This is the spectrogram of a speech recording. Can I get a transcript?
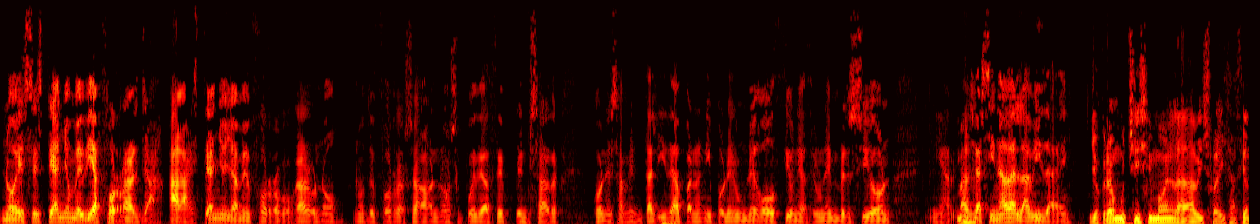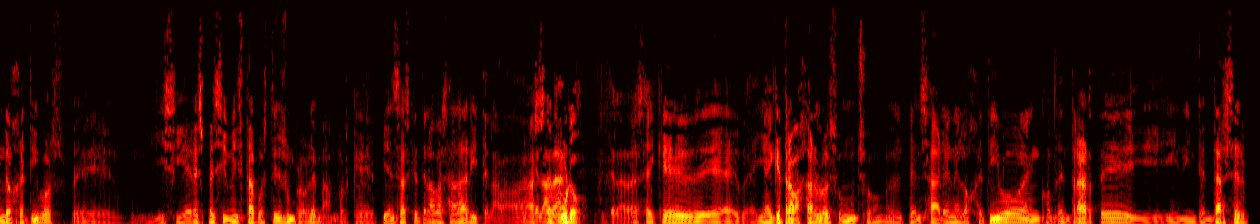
No es este año me voy a forrar ya. Ah, este año ya me forro. Pues claro, no, no te forras. O sea, no se puede hacer pensar con esa mentalidad para ni poner un negocio, ni hacer una inversión, ni, casi nada en la vida. ¿eh? Yo creo muchísimo en la visualización de objetivos. Eh, y si eres pesimista, pues tienes un problema, porque piensas que te la vas a dar y te la vas a dar seguro. hay que, eh, y hay que trabajarlo eso mucho, el pensar en el objetivo, en concentrarte y, intentar ser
